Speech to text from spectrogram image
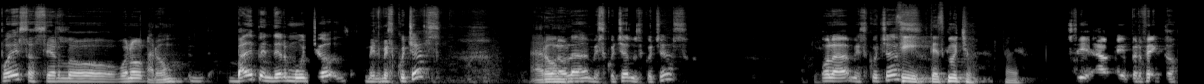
puedes hacerlo. Bueno, va a depender mucho. ¿Me, escuchas? Hola, hola, ¿me escuchas? ¿Me escuchas? Hola, ¿me escuchas? Sí, te escucho. Sí, ah, ok, perfecto.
